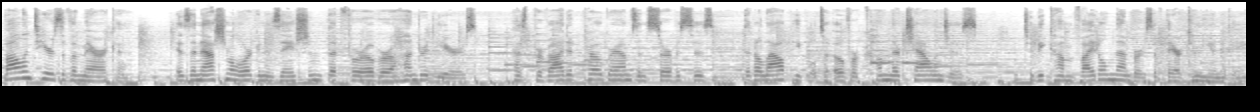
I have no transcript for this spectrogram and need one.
Volunteers of America is a national organization that for over 100 years has provided programs and services that allow people to overcome their challenges to become vital members of their community.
